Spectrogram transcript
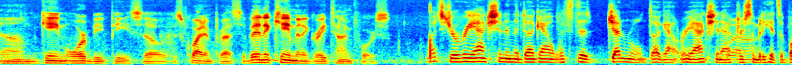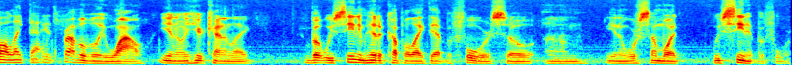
um, game or BP. So it was quite impressive, and it came in a great time for us. What's your reaction in the dugout? What's the general dugout reaction after Well, somebody hits a ball like that? It's probably wow. You know, you're kind of like, but we've seen him hit a couple like that before. So, um, you know, we're somewhat, we've seen it before.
